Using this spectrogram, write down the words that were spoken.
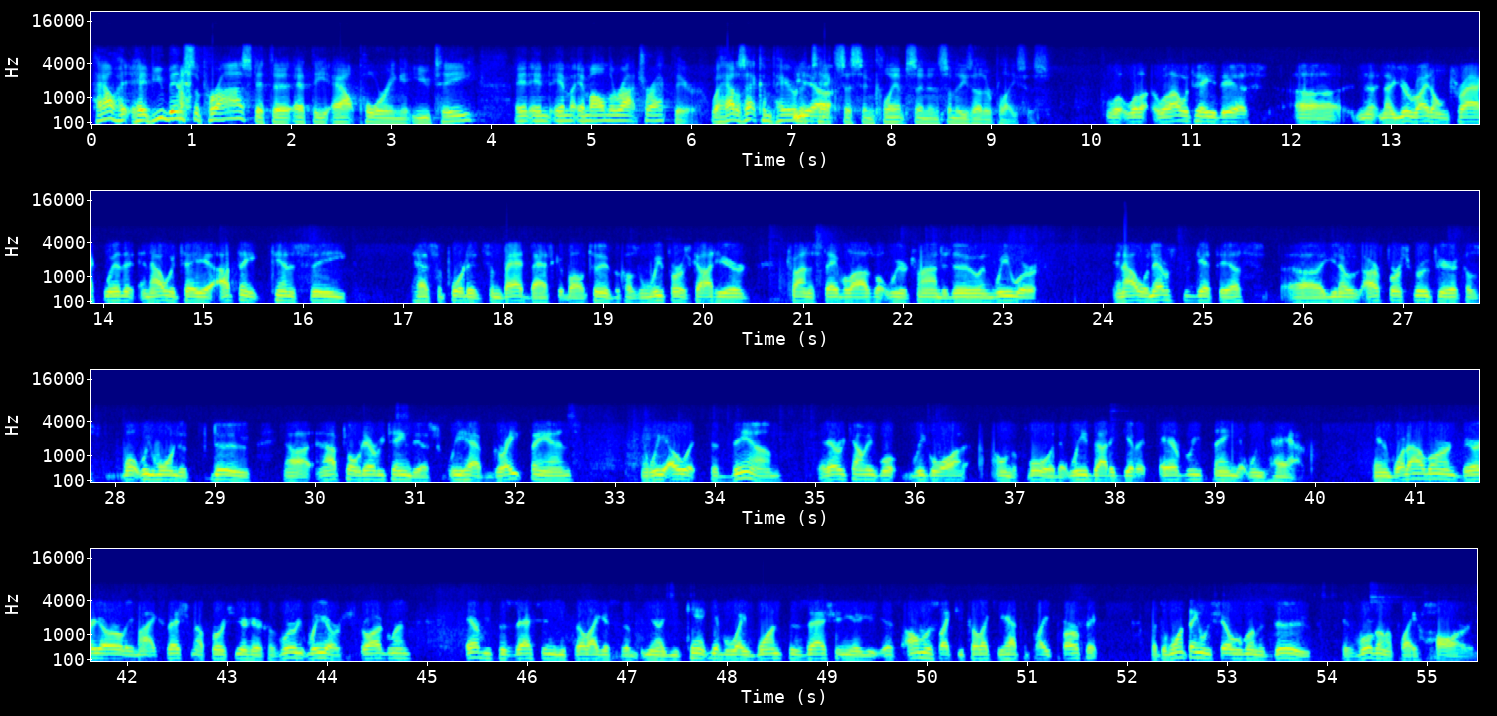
how have you been surprised at the at the outpouring at UT? And, and am, am I on the right track there? Well, how does that compare to yeah. Texas and Clemson and some of these other places? Well, well, well, I will tell you this: uh, now you're right on track with it, and I would tell you, I think Tennessee has supported some bad basketball too, because when we first got here, trying to stabilize what we were trying to do, and we were, and I will never forget this. Uh, you know, our first group here, because what we wanted to do, uh, and I've told every team this: we have great fans, and we owe it to them that every time we go, we go out on the floor, that we've got to give it everything that we have. And what I learned very early, my especially my first year here, because we we are struggling. Every possession, you feel like it's the you know you can't give away one possession. You, you it's almost like you feel like you have to play perfect. But the one thing we said we're going to do is we're going to play hard,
